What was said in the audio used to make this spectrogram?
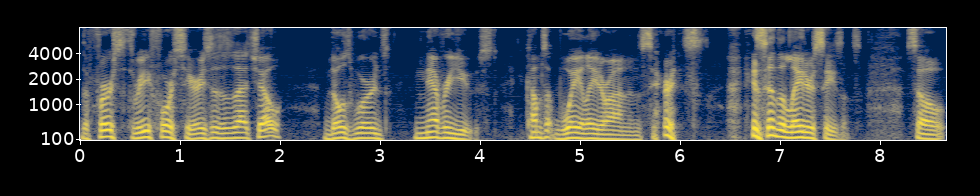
the first three, four series of that show. Those words never used. It comes up way later on in the series. it's in the later seasons. So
